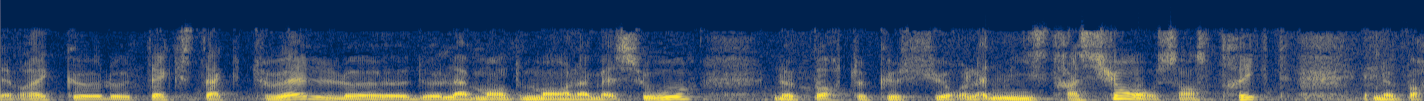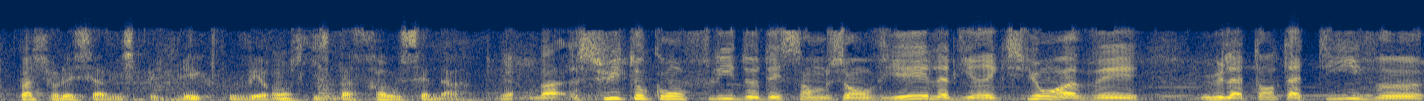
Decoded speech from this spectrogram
C'est vrai que le texte actuel euh, de l'amendement Lamassoure ne porte que sur l'administration au sens strict et ne porte pas sur les services publics. Nous verrons ce qui se passera au Sénat. Bah, suite au conflit de décembre-janvier, la direction avait eu la tentative euh,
